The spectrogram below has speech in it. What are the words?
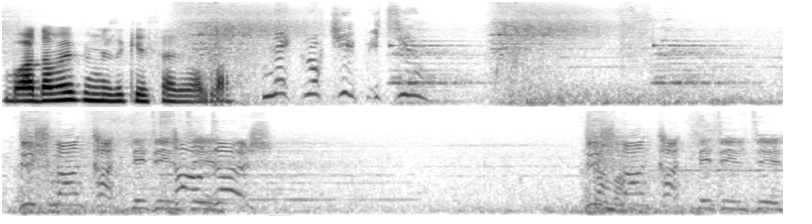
Bu adam hepimizi keser valla. Nekrokip için. Düşman katledildi. Saldır. Düşman katledildi.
